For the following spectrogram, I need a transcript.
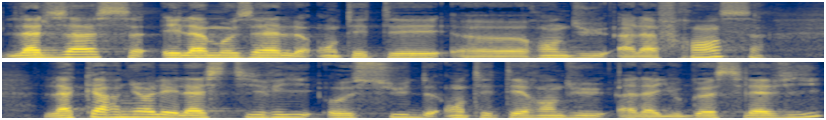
L'Alsace et la Moselle ont été euh, rendues à la France. La Carniole et la Styrie au sud ont été rendues à la Yougoslavie.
